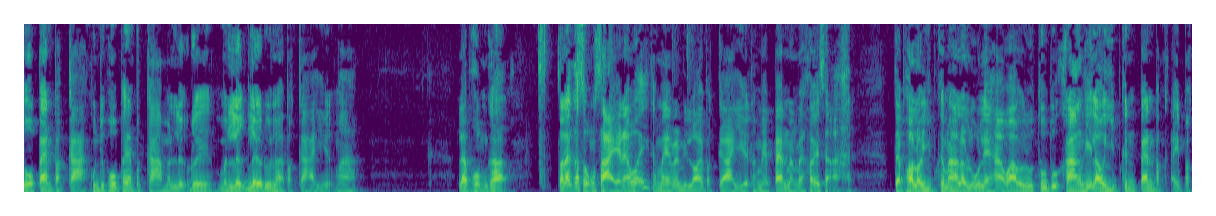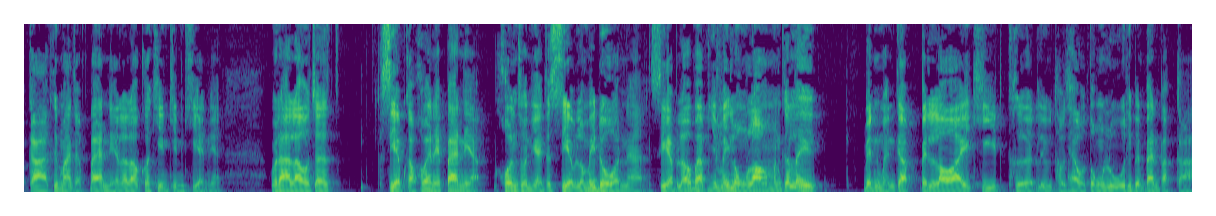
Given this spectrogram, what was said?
ตัวแป้นปากกา คุณจะพบแป้นปากกามันเลอะด้วยมันเลอะเลอะด้วยรอยปากกาเยอะมาก แล้วผมก็ตอนแรกก็สงสัยนะว่าทำไมมันมีรอยปากกาเยอะทำไมแป้นมันไม่ค่อยสะอาดแต่พอเราหยิบขึ้นมาเรารู้เลยฮะว่าทุกๆครั้งที่เราหยิบขึ้นแป้นปากไอปากกาขึ้นมาจากแป้นเนี่ยแล้วเราก็เขียนเขียนเขียนเนี่ยเวลาเราจะเสียบกลับเข้าไปในแป้นเนี่ยคนส่วนใหญ่จะเสียบแล้วไม่โดนนะเสียบแล้วแบบยังไม่ลงร่องมันก็เลย เป็นเหมือนกับเป็นรอยขีดเขิดหรือแถวๆตรงรูที่เป็นแป้นปากกา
